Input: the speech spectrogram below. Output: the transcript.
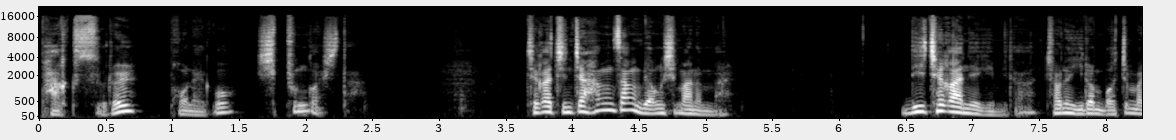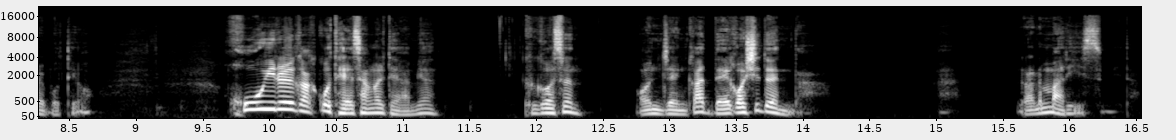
박수를 보내고 싶은 것이다. 제가 진짜 항상 명심하는 말. 니체가 한 얘기입니다. 저는 이런 멋진 말 못해요. 호의를 갖고 대상을 대하면 그것은 언젠가 내 것이 된다. 라는 말이 있습니다.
